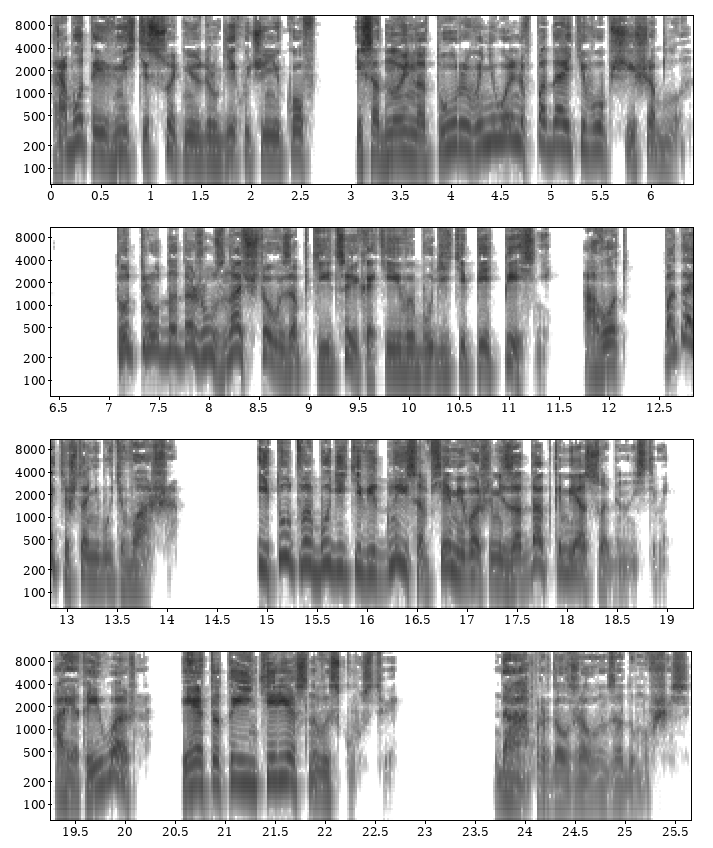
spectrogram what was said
Работая вместе с сотней других учеников и с одной натуры, вы невольно впадаете в общий шаблон. Тут трудно даже узнать, что вы за птица и какие вы будете петь песни. А вот подайте что-нибудь ваше, и тут вы будете видны со всеми вашими задатками и особенностями. А это и важно. И это-то и интересно в искусстве. Да, продолжал он, задумавшись.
